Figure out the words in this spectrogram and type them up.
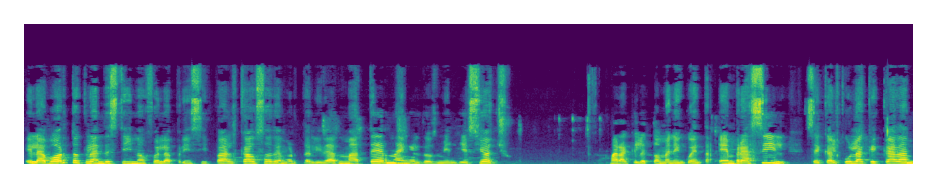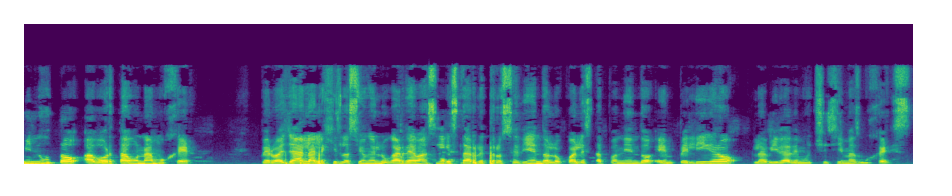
El aborto clandestino fue la principal causa de mortalidad materna en el 2018 para que le tomen en cuenta. En Brasil se calcula que cada minuto aborta una mujer pero allá la legislación en lugar de avanzar está retrocediendo, lo cual está poniendo en peligro la vida de muchísimas mujeres.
